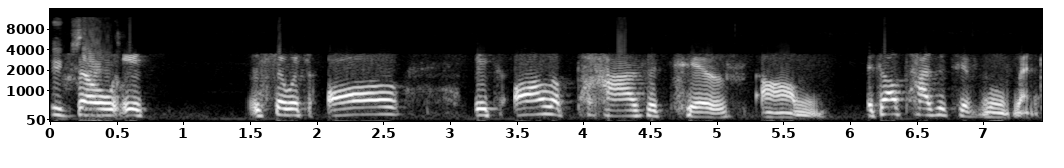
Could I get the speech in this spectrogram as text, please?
Exactly. So it's so it's all it's all a positive um, it's all positive movement.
